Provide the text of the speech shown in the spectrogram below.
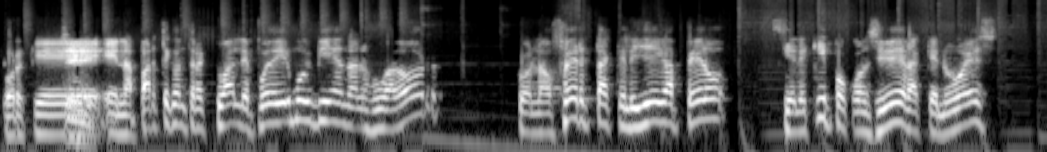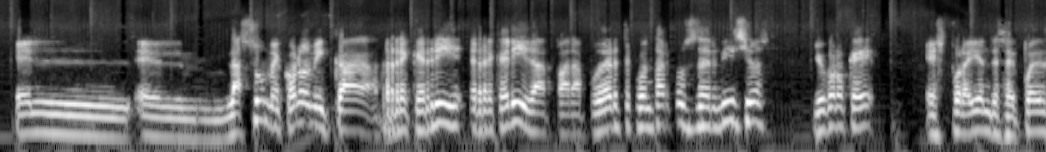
porque en la parte contractual le puede ir muy bien al jugador con la oferta que le llega, pero si el equipo considera que no es el, la suma económica requerida para poderte contar con sus servicios, yo creo que es por ahí donde se, pueden,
